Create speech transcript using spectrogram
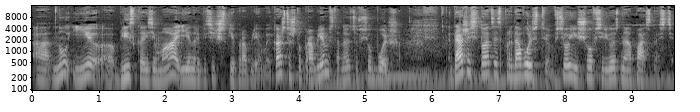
э, ну и э, близкая зима и энергетические проблемы. И кажется, что проблем становится все больше. Даже ситуация с продовольствием все еще в серьезной опасности.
